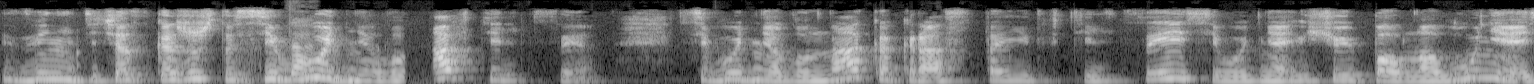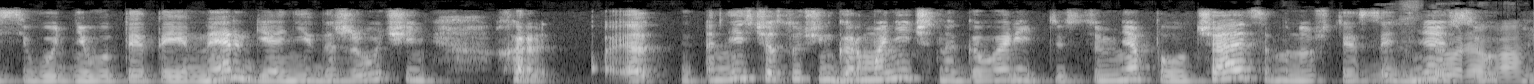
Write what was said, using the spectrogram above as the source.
Извините, сейчас скажу, что сегодня да. Луна в Тельце. Сегодня Луна как раз стоит в Тельце, сегодня еще и полнолуние, и сегодня вот эта энергия, они даже очень... Э, они сейчас очень гармонично говорить, то есть у меня получается, потому что я соединяюсь сегодня,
